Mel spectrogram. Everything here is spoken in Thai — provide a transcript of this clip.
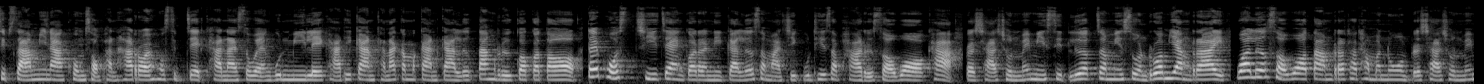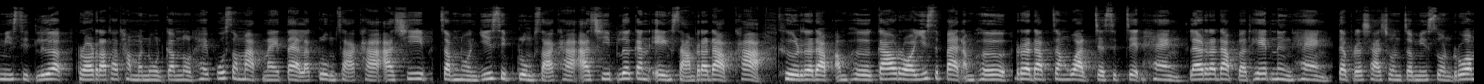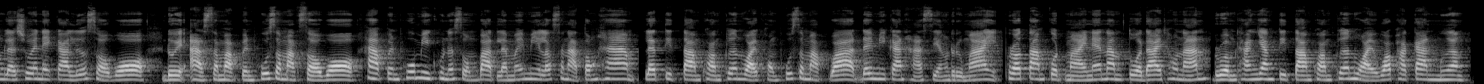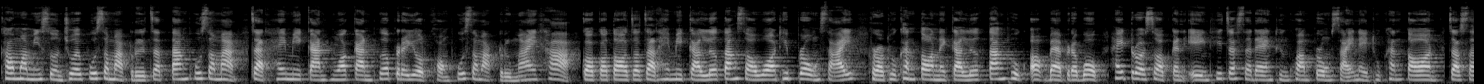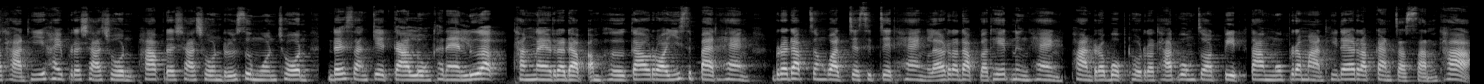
13 มีนาคม 2567 ค่ะ นายแสวงบุญมีเลขาธิการคณะกรรมการการเลือกตั้งหรือกกต ได้โพสต์ชี้แจงกรณีการเลือกสมาชิกวุฒิสภาหรือสว ค่ะ ประชาชนไม่มีสิทธิ์เลือกจะมีส่วนร่วมอย่างไร ว่าเลือกสว ตามรัฐธรรมนูญ ประชาชนไม่มีสิทธิ์เลือก เพราะรัฐธรรมนูญกำหนดให้ผู้สมัครในแต่ละกลุ่มสาขาอาชีพจำนวน 20 กลุ่มสาขาอาชีพเลือกกันเอง 3 ระดับค่ะ คือระดับอำเภอ 928 อำเภอ ระดับจังหวัด 77 แห่ง และระดับประเทศ 1 แห่ง แต่ประชาชนจะมีส่วนร่วมและช่วยในการเลือกสว โดยอาจสมัครเป็นผู้สมัครสว หากเป็นผู้มีคุณสมบัติและไม่มีลักษณะต้องห้าม และติดตามความเคลื่อนไหวของผู้สมัครว่าได้มีการหาเสียงหรือไม่ เพราะตามกฎหมายแนะนำตัวได้เท่านั้น รวมทั้งยังติดตามความเคลื่อนไหวว่าพรรคการเมือง เข้ามามีส่วนช่วยผู้สมัคร หรือจัดตั้งผู้สมัคร จัดให้มีการหัวกันเพื่อประโยชน์ของผู้สมัครหรือไม่ค่ะ กกตจะจัดให้มีการเลือกตั้งสว ที่โปร่งใส เพราะทุกขั้นตอนในการเลือกตั้งถูกออกแบบระบบ ให้ตรวจสอบกันเองที่จะแสดงถึงความโปร่งใสในทุกขั้นตอน จัดสถานที่ให้ประชาชน ภาคประชาชนหรือสื่อมวลชน ได้สังเกตการลงคะแนนเลือก ทั้งในระดับอำเภอ 928 แห่ง ระดับจังหวัด 77 แห่ง และระดับประเทศ 1 แห่ง ผ่านระบบโทรทัศน์วงจรปิด ตามงบประมาณที่ได้รับการจัดสรรค่ะ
